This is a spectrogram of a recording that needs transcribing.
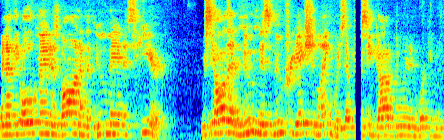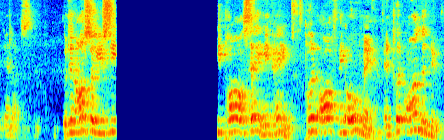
and that the old man is gone and the new man is here. We see all that newness, new creation language that we see God doing and working within us. But then also you see Paul saying, hey, put off the old man and put on the new.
